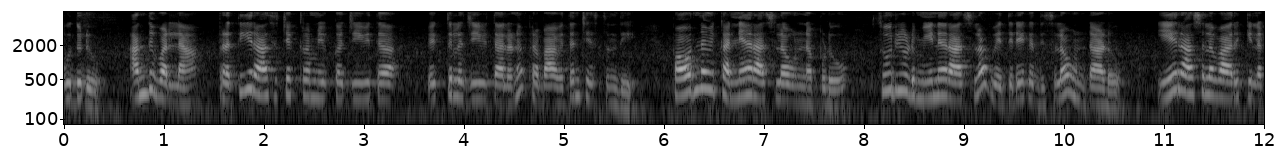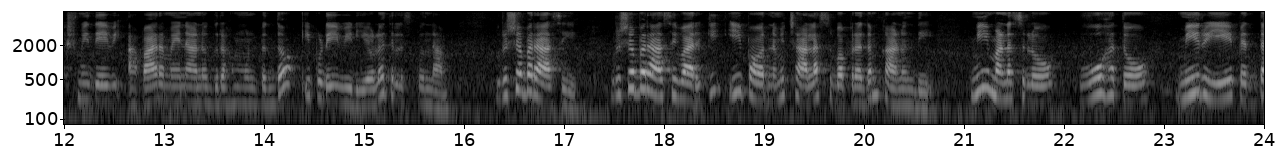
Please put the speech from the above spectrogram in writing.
బుధుడు. అందువల్ల ప్రతి రాశి చక్రం యొక్క జీవిత వ్యక్తుల జీవితాలను ప్రభావితం చేస్తుంది. పౌర్ణమి కన్యా రాశిలో ఉన్నప్పుడు సూర్యుడు మీనరాశిలో వ్యతిరేక దిశలో ఉంటాడు. ఏ రాశుల వారికి లక్ష్మీదేవి అపారమైన అనుగ్రహం ఉంటుందో ఇప్పుడు ఈ వీడియోలో తెలుసుకుందాం. వృషభ రాశి. వృషభ రాశి వారికి ఈ పౌర్ణమి చాలా శుభప్రదం కానుంది. మీ మనసులో ఊహతో మీరు ఏ పెద్ద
